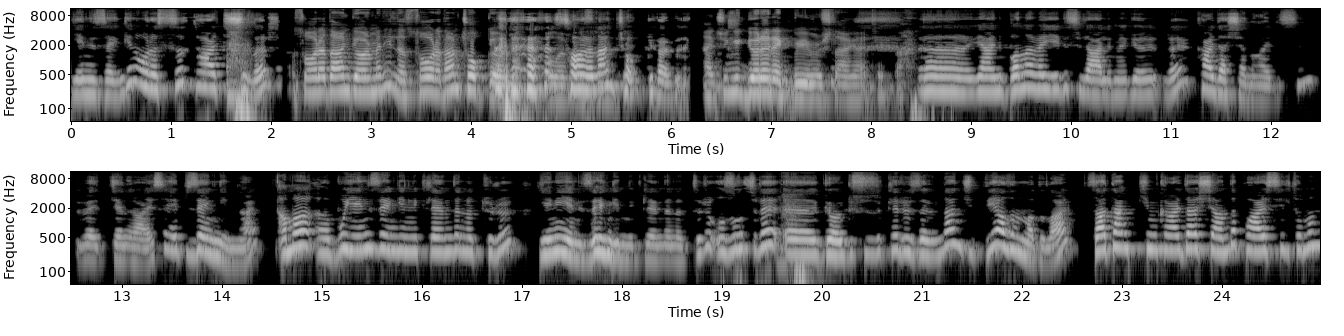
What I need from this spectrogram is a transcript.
yeni zengin orası tartışılır. Sonradan görme değil de sonradan çok görme sonradan çok görme. Yani çünkü görerek büyümüşler gerçekten. Ee, yani bana ve yedi sülaleme göre Kardashian ailesi ve Jenner ailesi hep zenginler. Ama e, bu yeni zenginliklerinden ötürü, yeni yeni zenginliklerinden ötürü uzun süre e, görgüsüzlükler üzerinden ciddiye alınmadılar. Zaten Kim Kardashian da Paris Hilton'un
